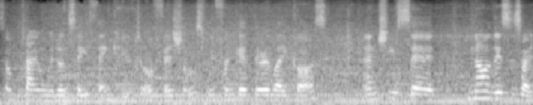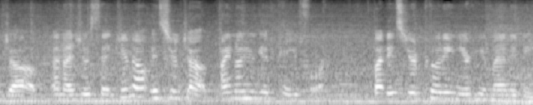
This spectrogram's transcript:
Sometimes we don't say thank you to officials. We forget they're like us. And she said, no, this is our job. And I just said, you know, it's your job. I know you get paid for. But it's you're putting your humanity.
